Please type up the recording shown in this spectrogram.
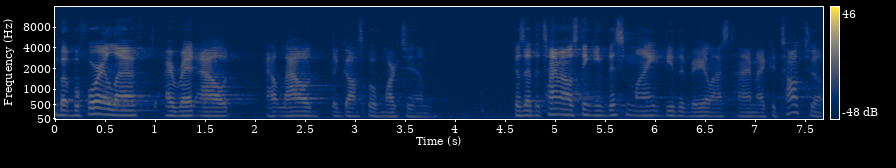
But before I left, I read out out loud the Gospel of Mark to him. Because at the time I was thinking this might be the very last time I could talk to him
